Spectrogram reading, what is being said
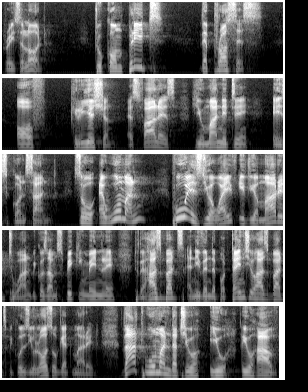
Praise the Lord. To complete the process of creation as far as humanity is concerned. So, a woman who is your wife if you're married to one, because I'm speaking mainly to the husbands and even the potential husbands, because you'll also get married. That woman that you, you, you have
